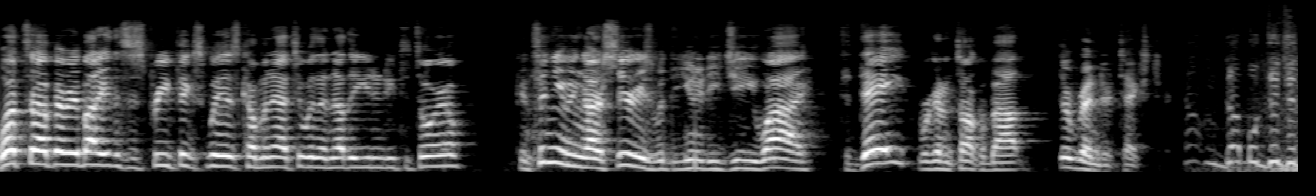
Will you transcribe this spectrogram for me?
What's up everybody, this is Prefix Wiz coming at you with another Unity tutorial. Continuing our series with the Unity GUI, today we're going to talk about the render texture. Double digit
